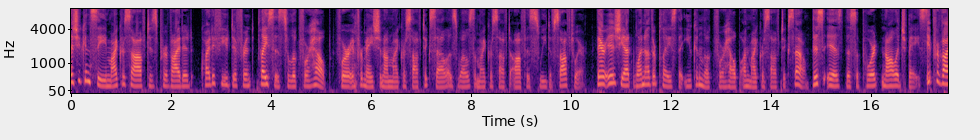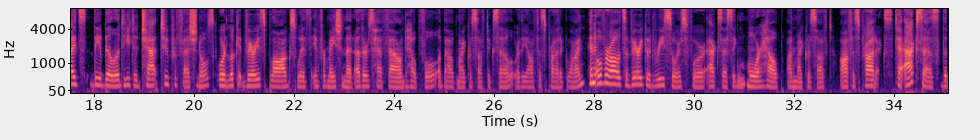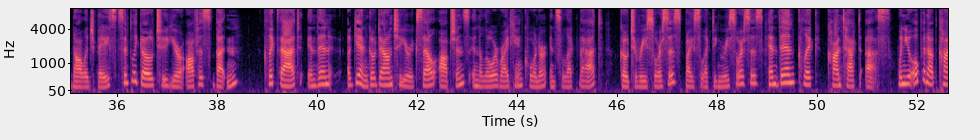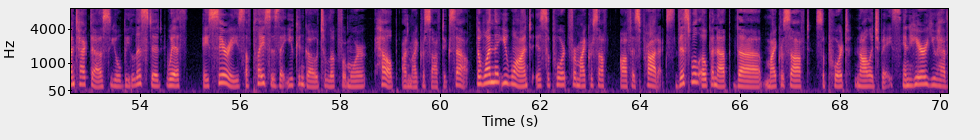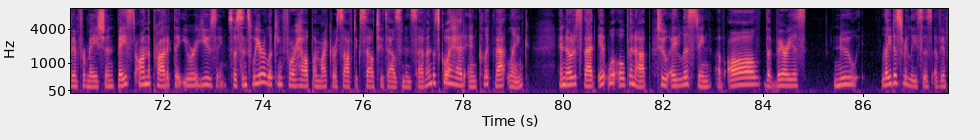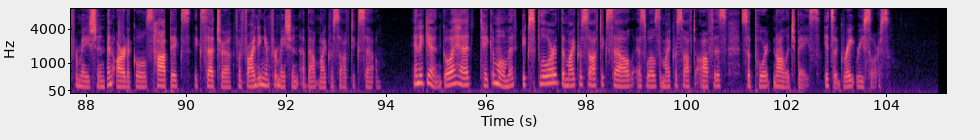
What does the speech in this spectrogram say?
As you can see, Microsoft has provided quite a few different places to look for help for information on Microsoft Excel as well as the Microsoft Office suite of software. There is yet one other place that you can look for help on Microsoft Excel. This is the Support Knowledge Base. It provides the ability to chat to professionals or look at various blogs with information that others have found helpful about Microsoft Excel or the Office product line. And overall, it's a very good resource for accessing more help on Microsoft Office products. To access the knowledge base, simply go to your Office button, click that, and then Again, go down to your Excel options in the lower right hand corner and select that. Go to Resources by selecting Resources and then click Contact Us. When you open up Contact Us, you'll be listed with a series of places that you can go to look for more help on Microsoft Excel. The one that you want is support for Microsoft Office products. This will open up the Microsoft Support Knowledge Base. And here you have information based on the product that you are using. So since we are looking for help on Microsoft Excel 2007, let's go ahead and click that link and notice that it will open up to a listing of all the various new latest releases of information and articles, topics, etc. for finding information about Microsoft Excel. And again, go ahead, take a moment, explore the Microsoft Excel as well as the Microsoft Office Support Knowledge Base. It's a great resource.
